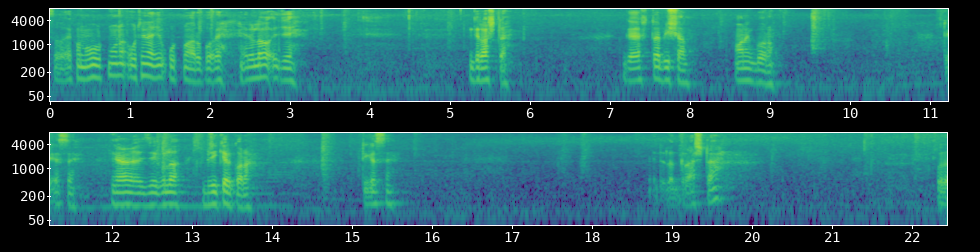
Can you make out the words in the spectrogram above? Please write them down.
সো এখন উঠবো না উঠে নাই উঠবো আর পরে এটা হলো এই যে গ্রাসটা গ্যাসটা বিশাল, অনেক বড়। ঠিক আছে? যেগুলো ব্রিকের করা। ঠিক আছে? এটা গ্রাসটা। পুরো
